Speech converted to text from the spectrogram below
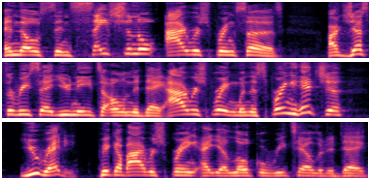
and those sensational Irish Spring suds are just the reset you need to own the day. Irish Spring, when the spring hits you, you ready. Pick up Irish Spring at your local retailer today.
